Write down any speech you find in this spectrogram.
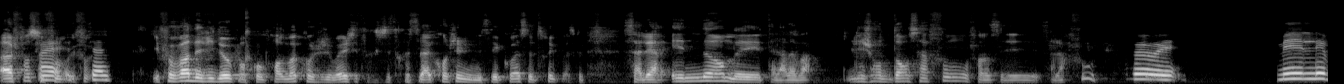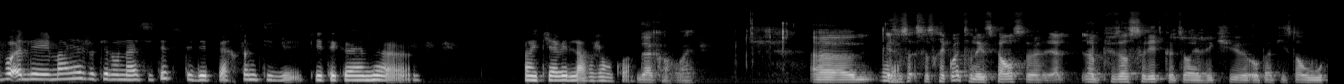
Ah, je pense qu'il Ouais, faut, il faut, c'est- il faut voir des vidéos pour comprendre. Moi, quand je les voyais, j'étais resté accroché. Je me mais c'est quoi ce truc? Parce que ça a l'air énorme et t'as l'air d'avoir, les gens dansent à fond. Enfin, c'est, ça a l'air fou. Ouais, ouais. Mais les, les mariages auxquels on a assisté, c'était des personnes qui, qui étaient quand même, euh, enfin, qui avaient de l'argent, quoi. D'accord, ouais. Euh, et ce, ce serait quoi ton expérience euh, la plus insolite que tu aurais vécu euh, au Pakistan ou,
